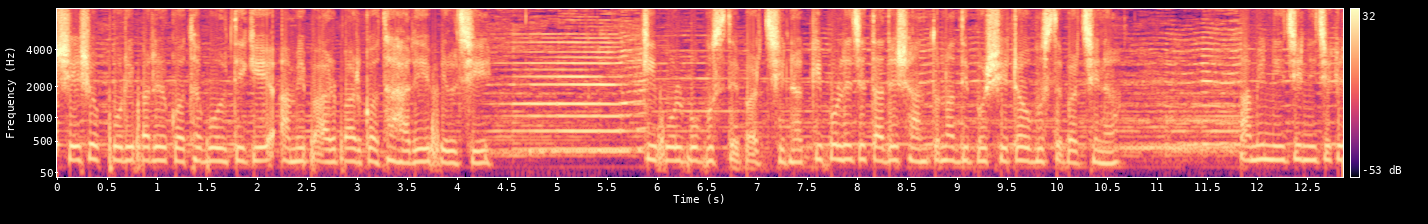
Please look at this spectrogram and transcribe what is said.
সেসব পরিবারের কথা বলতে গিয়ে আমি বারবার কথা হারিয়ে ফেলছি। কি বলব বুঝতে পারছি না। কি বলে যে তাদের সান্ত্বনা দিব সেটাও বুঝতে পারছি না। আমি নিজে নিজেকে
